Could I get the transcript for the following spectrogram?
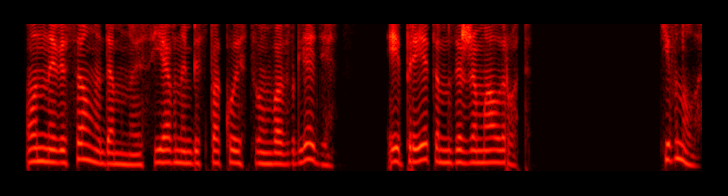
Он нависал надо мной с явным беспокойством во взгляде и при этом зажимал рот. Кивнула.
